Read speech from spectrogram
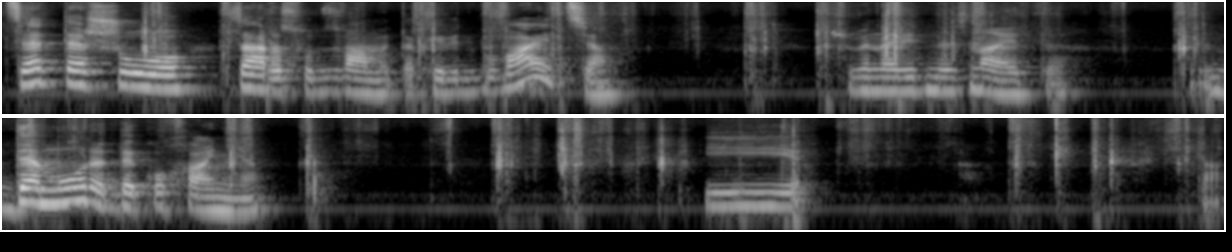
Це те, що зараз от з вами таке відбувається, що ви навіть не знаєте, де море, де кохання. І так.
